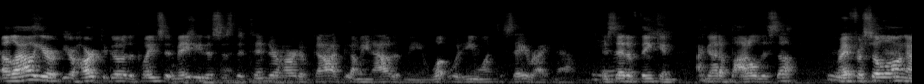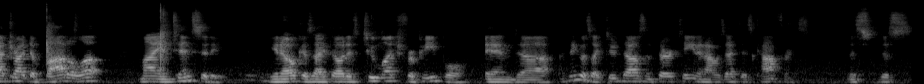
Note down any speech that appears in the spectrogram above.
allow your your heart to go to the place that maybe this is the tender heart of God coming out of me, and what would He want to say right now? Yeah. Instead of thinking I got to bottle this up, right? For so long I tried to bottle up my intensity, you know, because I thought it's too much for people. And uh, I think it was like 2013, and I was at this conference. This this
